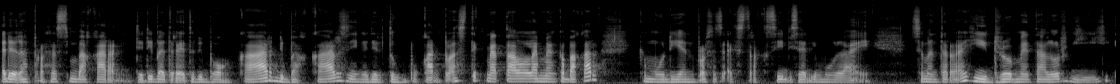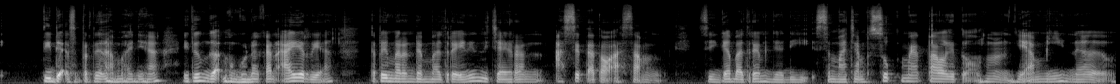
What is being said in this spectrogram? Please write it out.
adalah proses pembakaran. Jadi baterai itu dibongkar, dibakar sehingga jadi tumpukan plastik metal lem yang kebakar, kemudian proses ekstraksi bisa dimulai. Sementara hidrometalurgi tidak seperti namanya, itu nggak menggunakan air ya, tapi merendam baterai ini di cairan asid atau asam, sehingga baterai menjadi semacam submetal gitu. Hmm, yummy, no.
